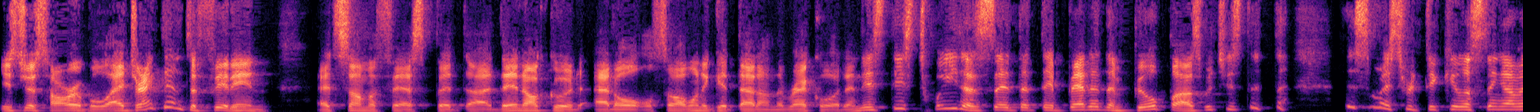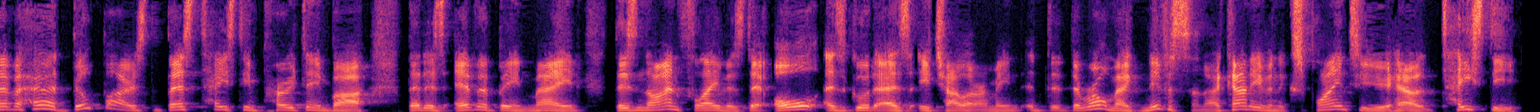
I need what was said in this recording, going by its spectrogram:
is just horrible. I drank them to fit in, at Summerfest, but uh, they're not good at all. So I want to get that on the record. And this this tweeter said that they're better than Built Bars, which is the, the, this is the most ridiculous thing I've ever heard. Built Bar is the best tasting protein bar that has ever been made. There's nine flavors. They're all as good as each other. I mean, they're all magnificent. I can't even explain to you how tasty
